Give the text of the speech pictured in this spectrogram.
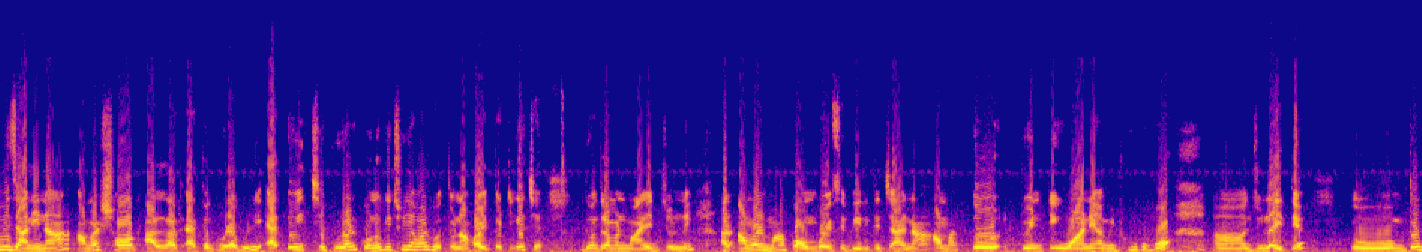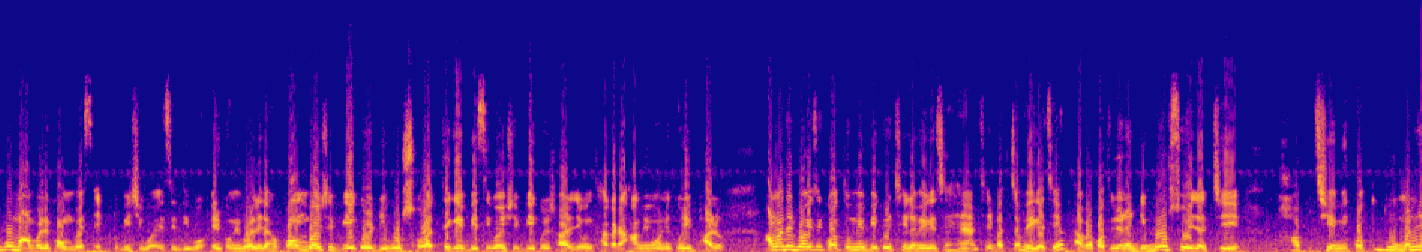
আমি জানি না। আমার শখ, আহ্লাদ, এত ঘোরাঘুরি, এত ইচ্ছে পূরণ কোনো কিছুই আমার হতো না হয়তো, ঠিক আছে? শুধুমাত্র আমার মায়ের জন্যই। আর আমার মা কম বয়সে বিয়ে দিতে চায় না। আমার তো টোয়েন্টি ওয়ানে আমি ঢুকবো জুলাইতে। তো তবুও মা বলে কম বয়স, একটু বেশি বয়সে দিব। এরকমই বলে, দেখো, কম বয়সে বিয়ে করে ডিভোর্স হওয়ার থেকে বেশি বয়সে বিয়ে করে সারা জীবন থাকাটা আমি মনে করি ভালো। আমাদের বয়সে কত মেয়ে বিয়ে করে ছেলে হয়ে গেছে? হ্যাঁ সে বাচ্চা হয়ে গেছে, আবার কতজনের ডিভোর্স হয়ে যাচ্ছে? ভাবছি আমি কত মানে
